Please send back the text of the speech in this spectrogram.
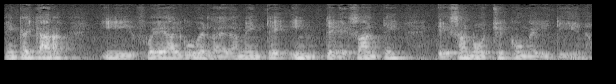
en Caicara y fue algo verdaderamente interesante esa noche con el indígena.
